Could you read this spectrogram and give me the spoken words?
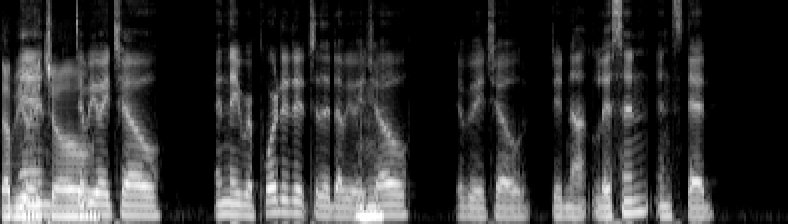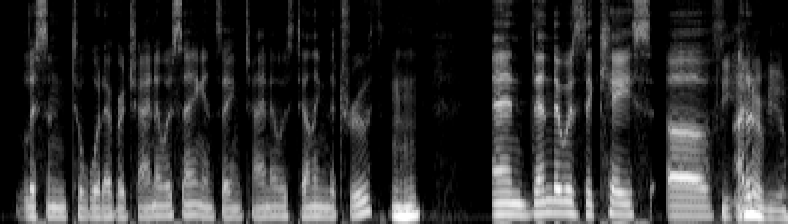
WHO. And WHO and they reported it to the WHO. WHO did not listen, instead listened to whatever China was saying and saying China was telling the truth. hmm And then there was the case of The interview.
